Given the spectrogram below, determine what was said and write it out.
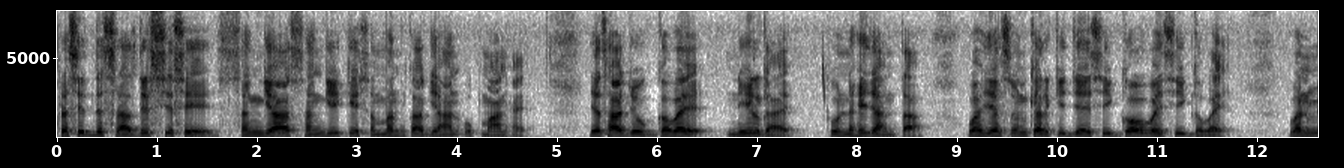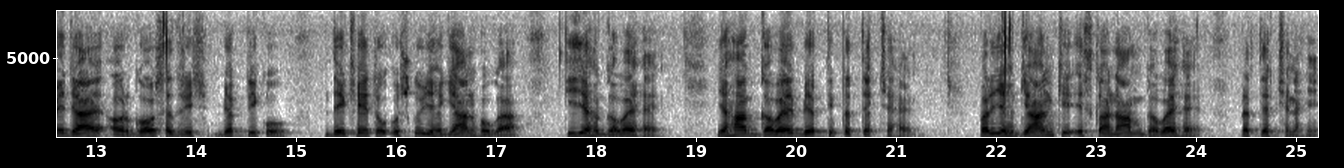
प्रसिद्ध सादृश्य से संज्ञा संगी के संबंध का ज्ञान उपमान है। यथा जो गवय नील गाय को नहीं जानता, वह यह सुनकर कि जैसी गौ वैसी गवय, वन में जाए और गौ सदृश व्यक्ति को देखे तो उसको यह ज्ञान होगा कि यह गवय है। यहाँ गवय व्यक्ति प्रत्यक्ष है, पर यह ज्ञान कि इसका नाम गवय है प्रत्यक्ष नहीं।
